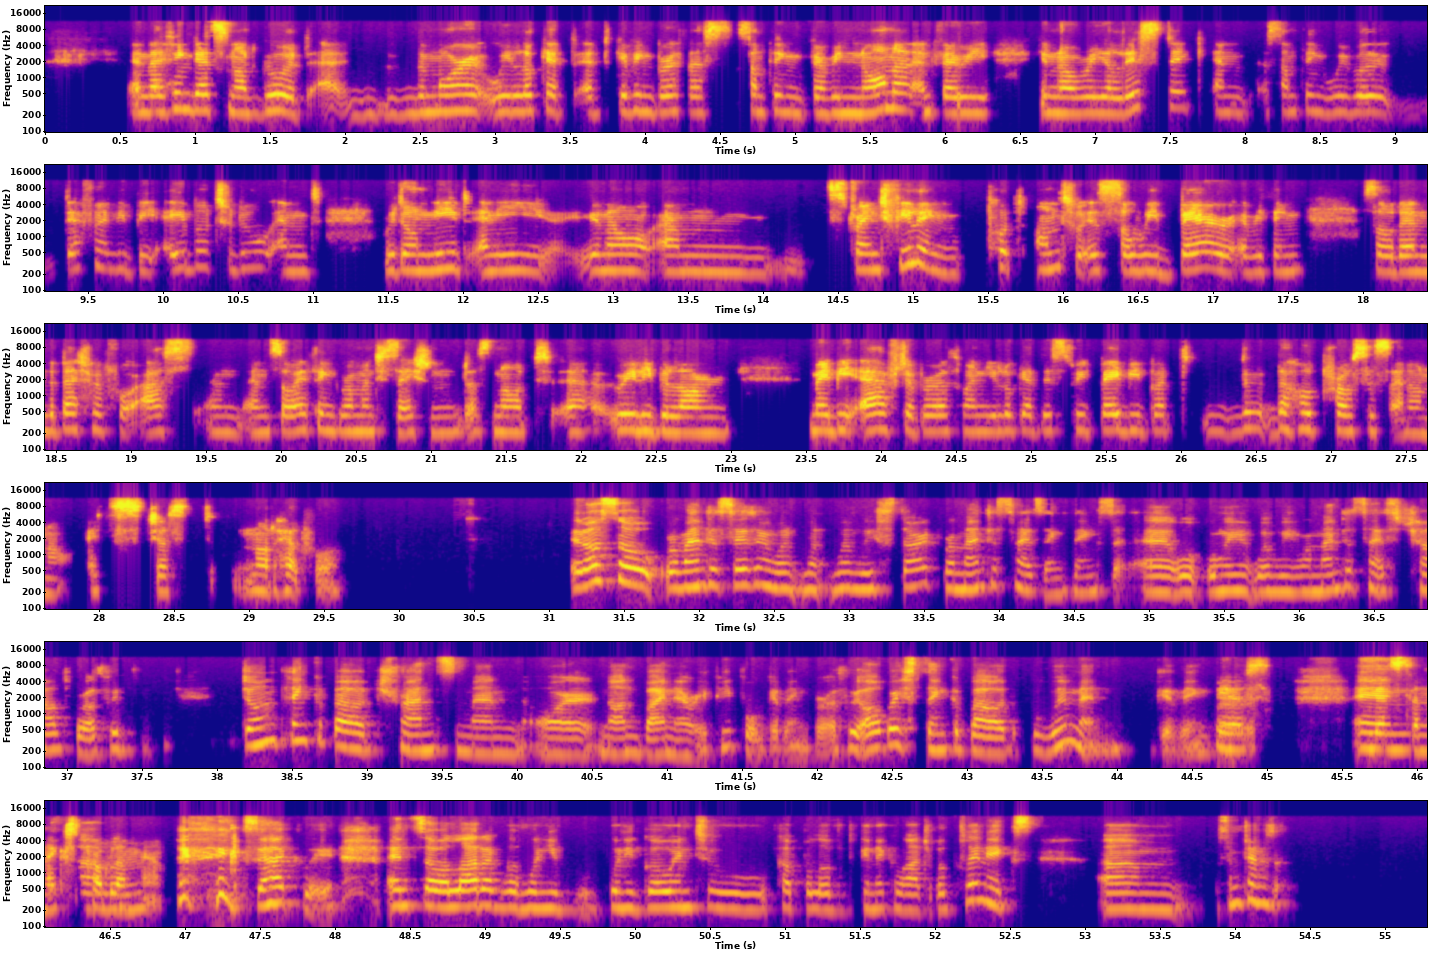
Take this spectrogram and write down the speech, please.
and I think that's not good. Uh, the more we look at, at giving birth as something very normal and very, you know, realistic and something we will definitely be able to do and we don't need any, you know, um, strange feeling put onto it. So we bear everything. So then the better for us. And, and so I think romanticization does not uh, really belong maybe after birth when you look at this sweet baby, but the, the whole process, I don't know, it's just not helpful it also romanticizing when, when, when we start romanticizing things uh, when we when we romanticize childbirth we don't think about trans men or non-binary people giving birth we always think about women giving birth yes. and that's the next um, problem yeah. exactly and so a lot of when you when you go into a couple of gynecological clinics um, sometimes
